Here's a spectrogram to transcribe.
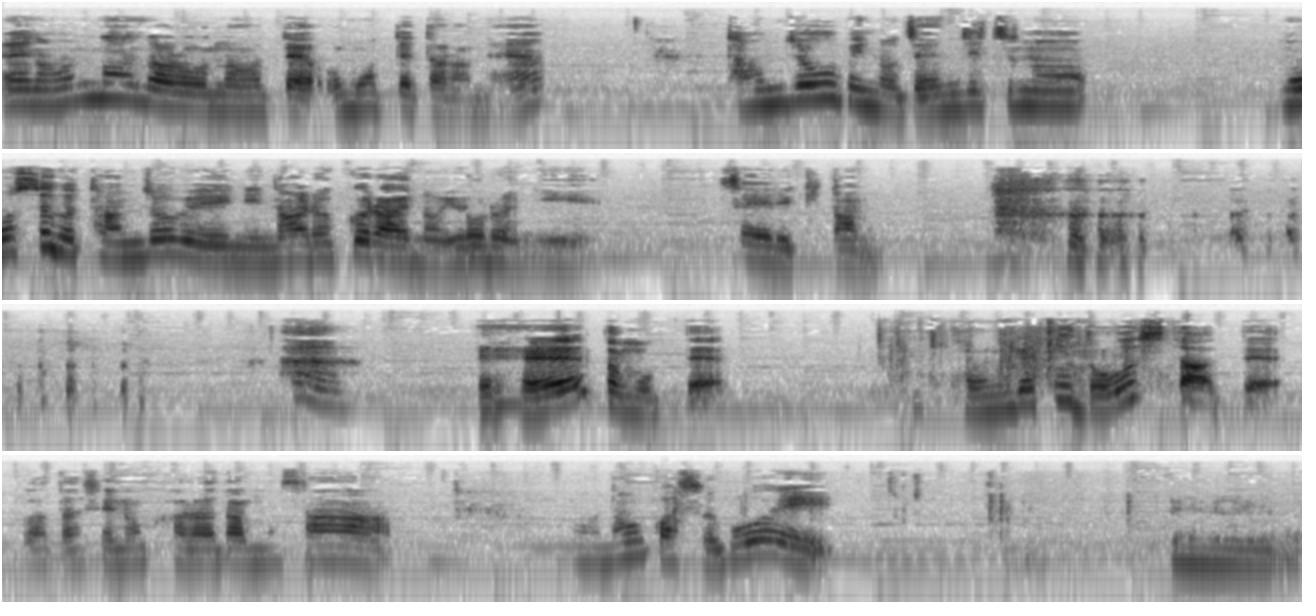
え、何なんだろうなって思ってたらね、誕生日の前日のもうすぐ誕生日になるくらいの夜に生理来たの。え えー、と思って。今月どうしたって、私の体もさ、なんかすごい、うん、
